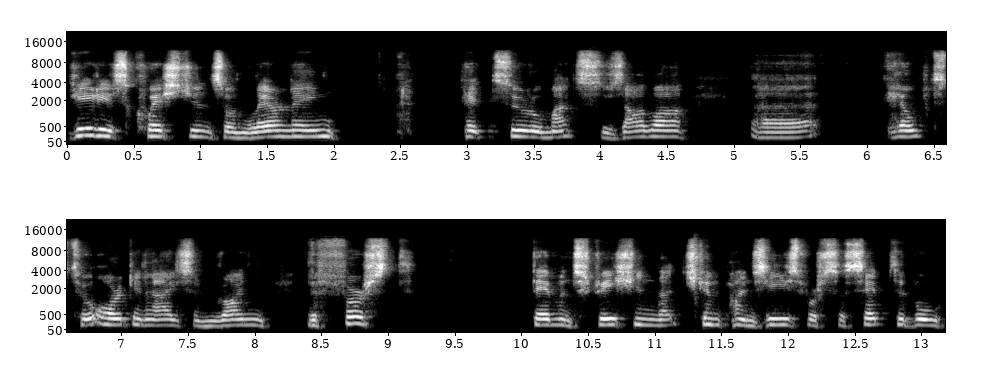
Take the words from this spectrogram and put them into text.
various questions on learning. Tetsuro Matsuzawa uh, helped to organize and run the first demonstration that chimpanzees were susceptible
